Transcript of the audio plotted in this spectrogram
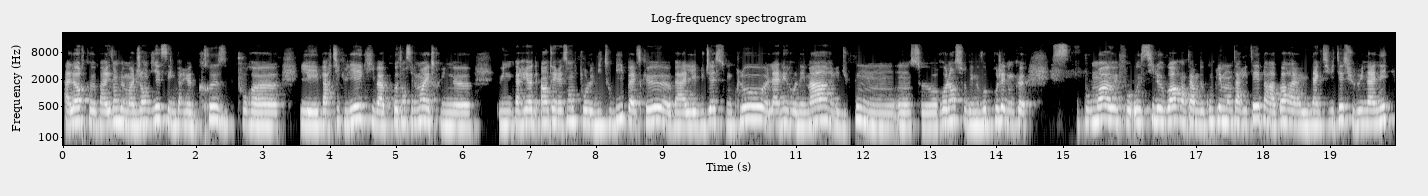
alors que, par exemple, le mois de janvier, c'est une période creuse pour les particuliers qui va potentiellement être une, une période intéressante pour le B2B parce que bah, les budgets sont clos, l'année redémarre et du coup, on, se relance sur des nouveaux projets. Donc, euh, pour moi, il faut aussi le voir en termes de complémentarité par rapport à une activité sur une année.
